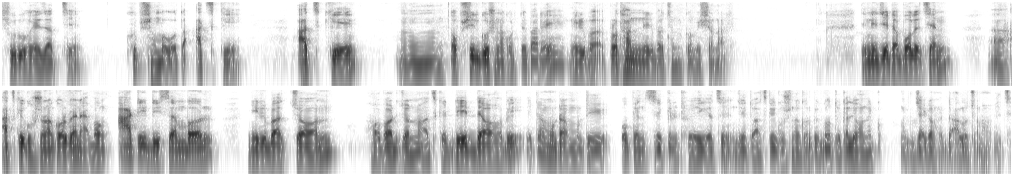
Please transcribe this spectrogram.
শুরু হয়ে যাচ্ছে খুব সম্ভবত আজকে। আজকে তফসিল ঘোষণা করতে পারে নির্বা, প্রধান নির্বাচন কমিশনার। তিনি যেটা বলেছেন আজকে ঘোষণা করবেন এবং আটই ডিসেম্বর নির্বাচন হবার জন্য আজকে ডেট দেওয়া হবে। এটা মোটামুটি ওপেন সিক্রেট হয়ে গেছে, যেহেতু আজকে ঘোষণা করবে। গতকালই অনেক অনেক জায়গা হয়তো আলোচনা হয়েছে।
